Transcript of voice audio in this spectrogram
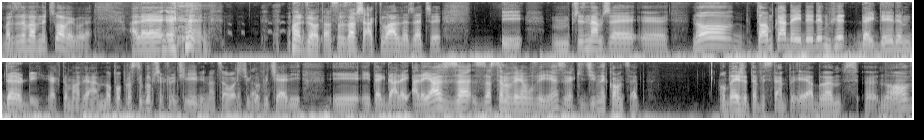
Bardzo zabawny człowiek w ogóle. Ale bardzo, tam są zawsze aktualne rzeczy. I mm, przyznam, że y, no Tomka they did him, hit- they did him dirty, jak to mawiałem. No po prostu go przekręcili na całości, go wycięli i, i tak dalej. Ale ja z, z zastanowienia mówię, Jezu, jaki dziwny koncept. Obejrzę te występy. Ja byłem, e, no,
